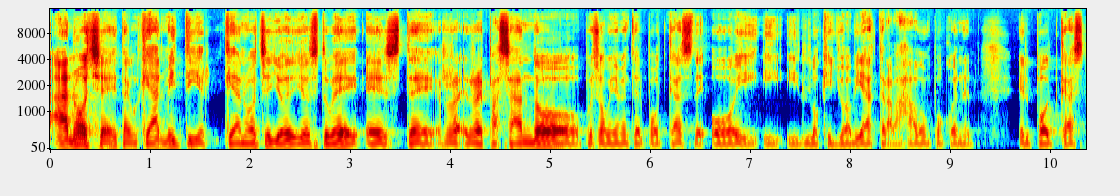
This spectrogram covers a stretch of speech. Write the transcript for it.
anoche, tengo que admitir que anoche yo, yo estuve este, repasando, pues obviamente el podcast de hoy y, y, lo que yo había trabajado un poco en el, el podcast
